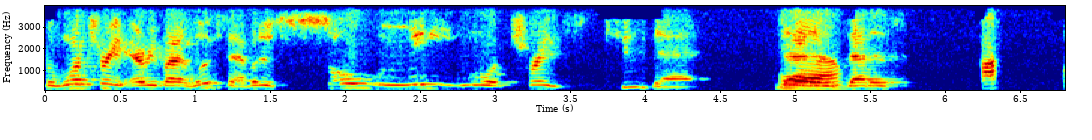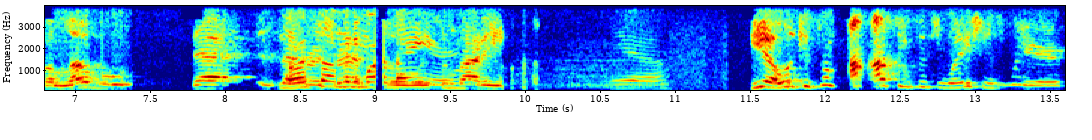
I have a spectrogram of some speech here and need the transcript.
the one trait everybody looks at, but there's so many more traits to that that Yeah. is that is a level that is never Or so many more So when layers. somebody Yeah. Yeah, look some. I, I've seen situations where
